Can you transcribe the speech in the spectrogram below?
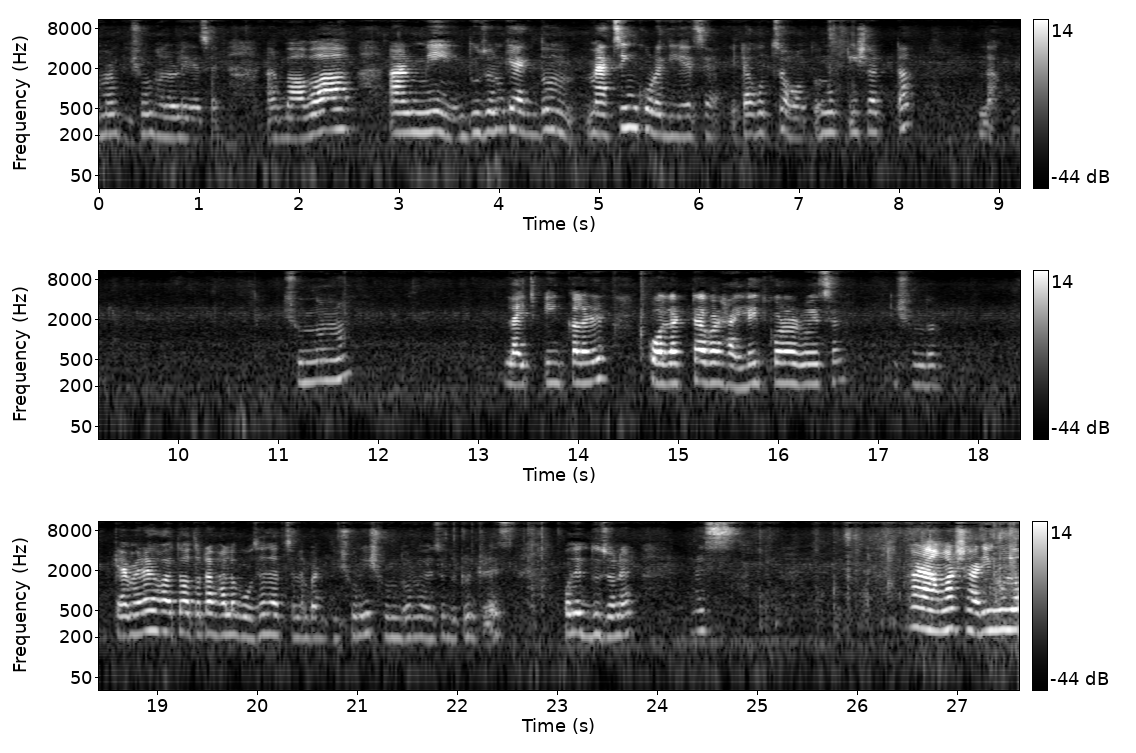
আমার ভীষণ ভালো লেগেছে। আর বাবা আর মেয়ে দুজনকে একদম ম্যাচিং করে দিয়েছে। এটা হচ্ছে অতনু টি শার্টটা দেখো। সুন্দর না? লাইট পিঙ্ক কালারের কলারটা আবার হাইলাইট করা রয়েছে। কি সুন্দর। ক্যামেরায় হয়তো অতটা ভালো বোঝা যাচ্ছে না বাট ভীষণই সুন্দর হয়েছে দুটো ড্রেস ওদের দুজনের। ব্যাস আর আমার শাড়িগুলো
